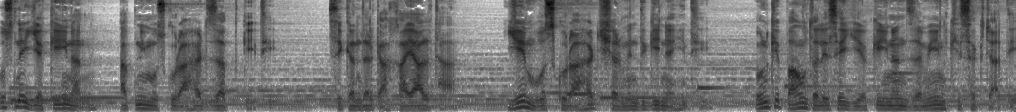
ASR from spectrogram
اس نے یقیناً اپنی مسکراہٹ ضبط کی تھی۔ سکندر کا خیال تھا، یہ مسکراہٹ شرمندگی نہیں تھی۔ ان کے پاؤں تلے سے یقیناً زمین کھسک جاتی۔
